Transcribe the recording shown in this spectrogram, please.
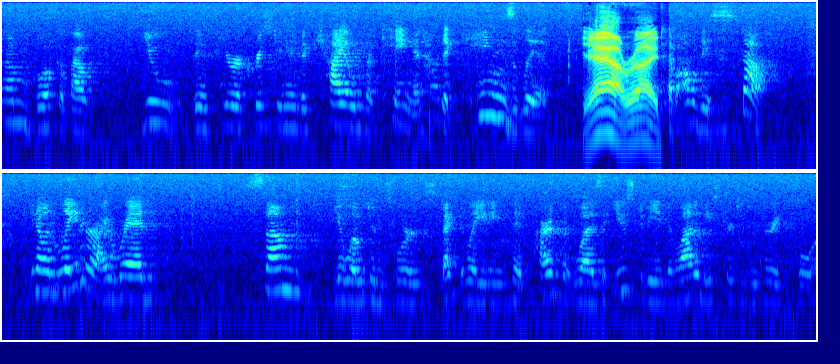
some book about you, if you're a Christian, you're the child of a king, and how do kings live? Yeah, right. Of all this stuff. You know, and later I read some theologians were speculating that part of it was it used to be that a lot of these churches were very poor.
